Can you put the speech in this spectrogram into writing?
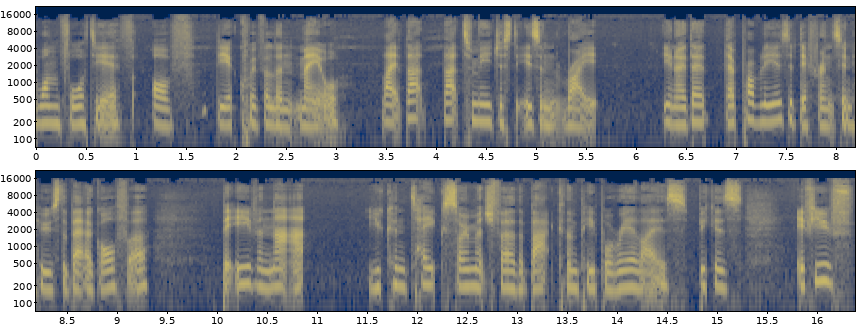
140th of the equivalent male. Like that that to me just isn't right. You know, there there probably is a difference in who's the better golfer, but even that you can take so much further back than people realize because if you've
